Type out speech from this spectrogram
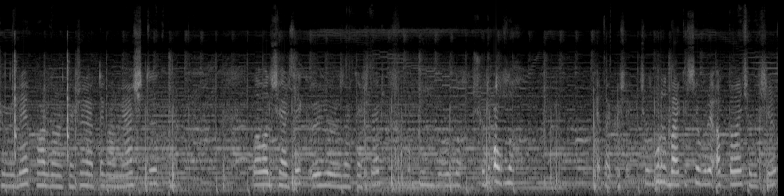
Şöyle pardon arkadaşlar hayatta kalmayı açtık. Lava düşersek ölüyoruz arkadaşlar. Allah düşürdük. Allah. Evet arkadaşlar. Şimdi burada da arkadaşlar buraya atlamaya çalışacağız.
